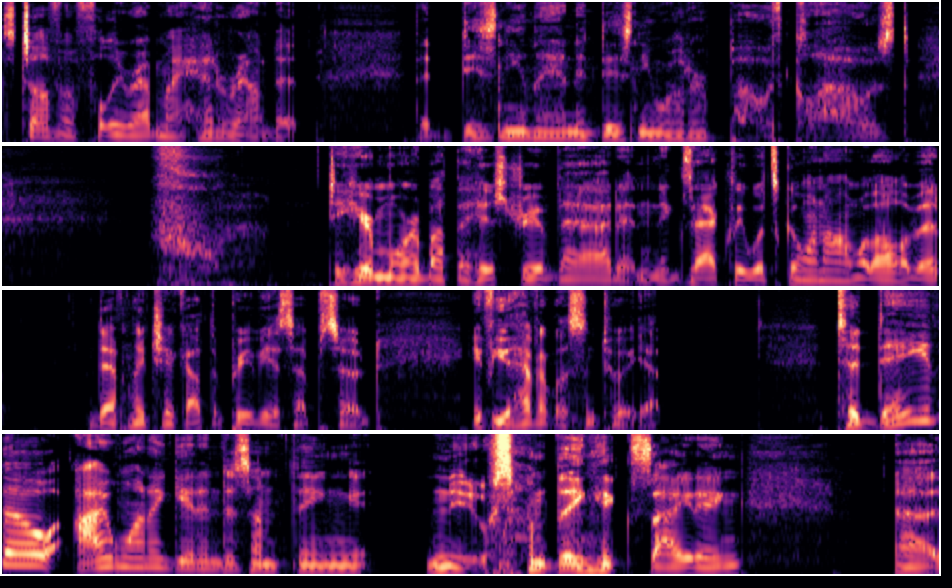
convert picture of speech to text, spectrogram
Still haven't fully wrapped my head around it that Disneyland and Disney World are both closed. Whew. To hear more about the history of that and exactly what's going on with all of it, definitely check out the previous episode if you haven't listened to it yet. Today, though, I want to get into something new, something exciting. Uh,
